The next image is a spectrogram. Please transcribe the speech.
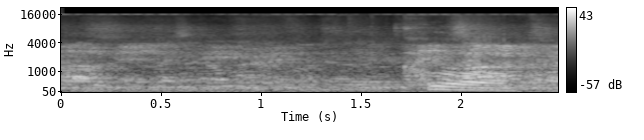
cool.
